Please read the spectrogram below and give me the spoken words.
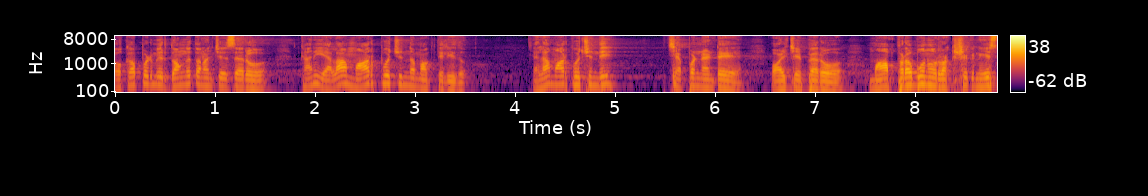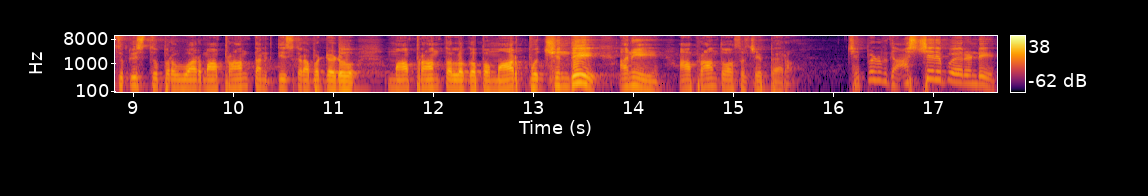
ఒకప్పుడు మీరు దొంగతనం చేశారు కానీ ఎలా మార్పు వచ్చిందో మాకు తెలియదు ఎలా మార్పు వచ్చింది? చెప్పండి అంటే వాళ్ళు చెప్పారు మా ప్రభును రక్షకుని క్రీస్తు ప్రభు వారు మా ప్రాంతానికి తీసుకురాబడ్డాడు మా ప్రాంతంలో గొప్ప మార్పు వచ్చింది అని ఆ ప్రాంతవాసులు చెప్పారు. చెప్పేటప్పటికి ఆశ్చర్యపోయారండి.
